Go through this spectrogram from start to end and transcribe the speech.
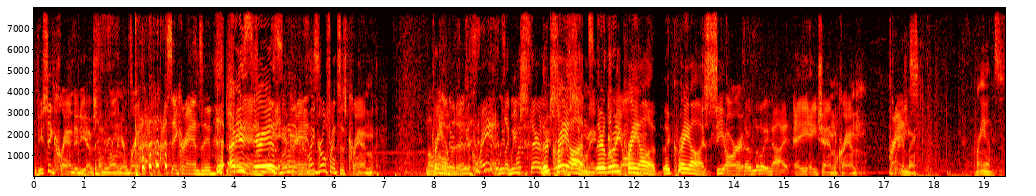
If you say crayon, dude, you have something wrong in your brain. I say crayons, dude. Are you serious? Wait, hand me a crayon. My girlfriend says crayon. A Crayon. little They're just crayons. We- like, what's there? They're We've so crayons. They're literally crayon. crayon. Like crayon. C R They're literally not. A H N crayon. What crayons. Saying. Crayons.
